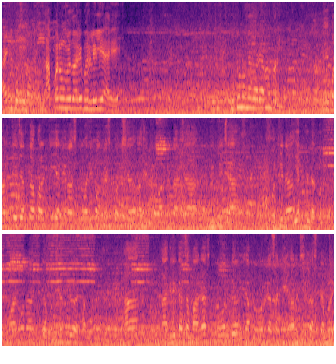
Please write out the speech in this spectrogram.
आपण उमेदवारी भरलेली आहे. कुठून उमेदवारी आपण भरली? मी भारतीय जनता पार्टी आणि राष्ट्रवादी काँग्रेस पक्ष अजित पवार गटाच्या युतीच्या वतीनं एक मिनिटात बोलतो वाढवणा जिल्हा परिषद गट हा नागरिकाचा मागास प्रवर्ग या प्रवर्गासाठी आरक्षित असल्यामुळे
